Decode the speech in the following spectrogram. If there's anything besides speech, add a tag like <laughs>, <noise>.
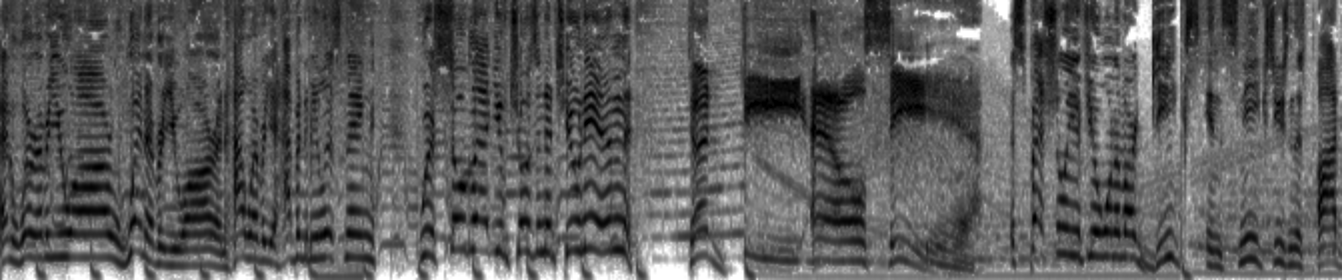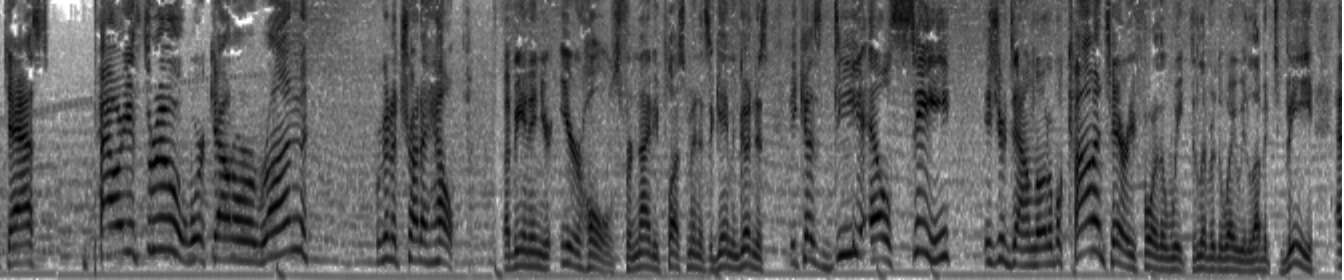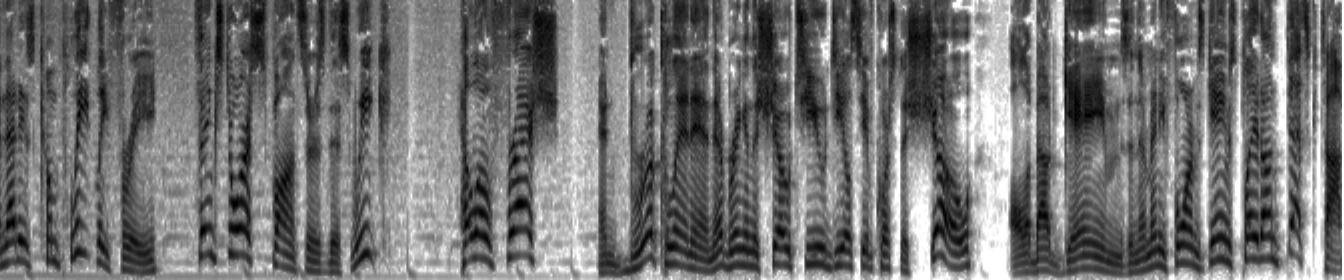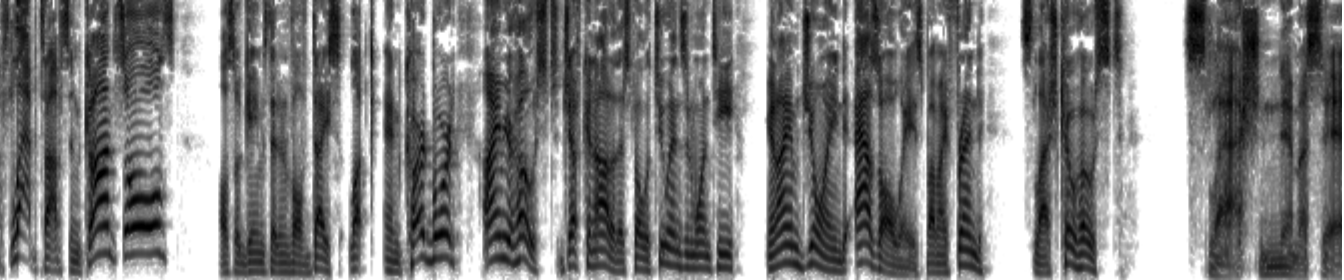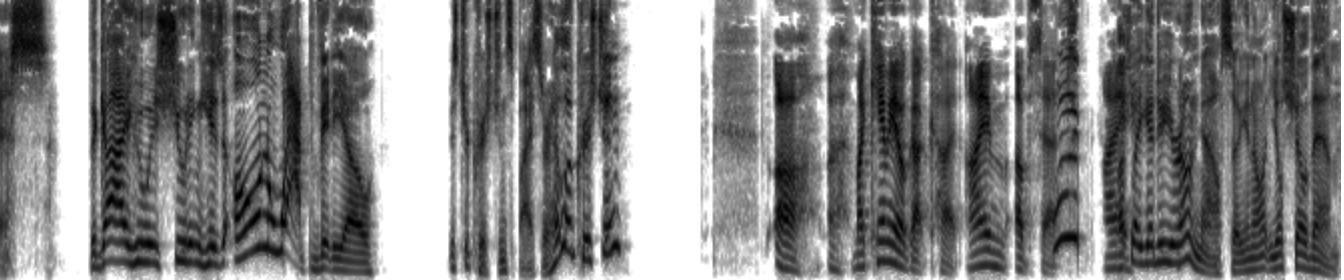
And wherever you are, whenever you are, and however you happen to be listening, we're so glad you've chosen to tune in to DLC. Especially if you're one of our geeks in sneaks using this podcast, power you through a workout or a run. We're going to try to help by being in your ear holes for 90 plus minutes of gaming goodness because DLC is your downloadable commentary for the week delivered the way we love it to be. And that is completely free thanks to our sponsors this week HelloFresh and Brooklinen. They're bringing the show to you. DLC, of course, the show all about games and their many forms games played on desktops, laptops, and consoles. Also, games that involve dice, luck, and cardboard. I am your host, Jeff Cannata. That's spelled with two N's and one T. And I am joined, as always, by my friend slash co-host slash nemesis. The guy who is shooting his own WAP video, Mr. Christian Spicer. Hello, Christian. Oh, uh, my cameo got cut. I'm upset. What? I, That's why you gotta do your own now. So you know? You'll show them.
